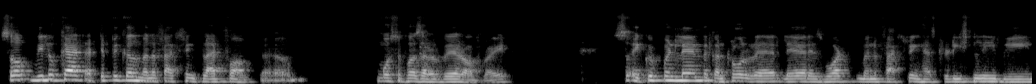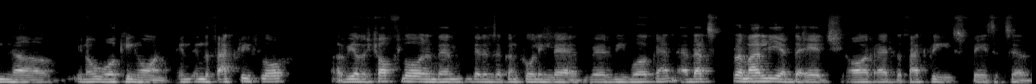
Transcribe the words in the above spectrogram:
So we look at a typical manufacturing platform. Uh, most of us are aware of, right? So equipment layer and the control layer is what manufacturing has traditionally been, uh, you know, working on. In, in the factory floor, uh, we have the shop floor, and then there is a controlling layer where we work, and, and that's primarily at the edge or at the factory space itself.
